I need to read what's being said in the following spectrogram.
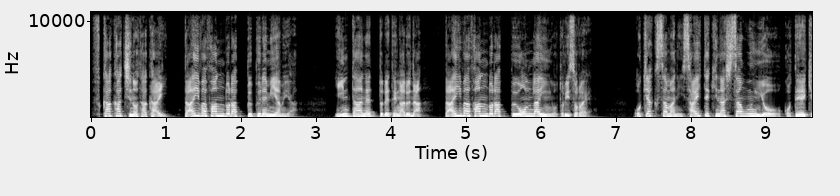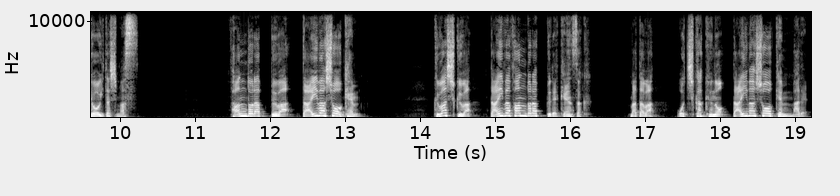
付加価値の高い大和ファンドラッププレミアムや、インターネットで手軽な大和ファンドラップオンラインを取り揃え、お客様に最適な資産運用をご提供いたします。ファンドラップは大和証券。詳しくは大和ファンドラップで検索、またはお近くの大和証券まで。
